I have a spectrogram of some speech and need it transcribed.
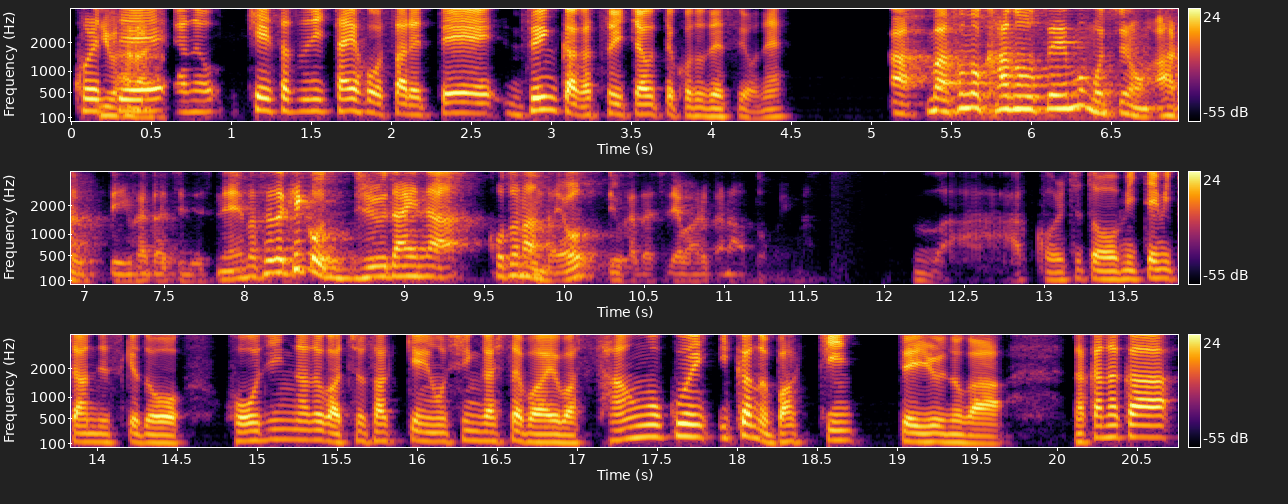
これって、あの、警察に逮捕されて、前科がついちゃうってことですよね。あ、まあその可能性ももちろんあるっていう形ですね。まあそれは結構重大なことなんだよっていう形ではあるかなと思います。うわーこれちょっと見てみたんですけど、法人などが著作権を侵害した場合は3億円以下の罰金っていうのが、なかなか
